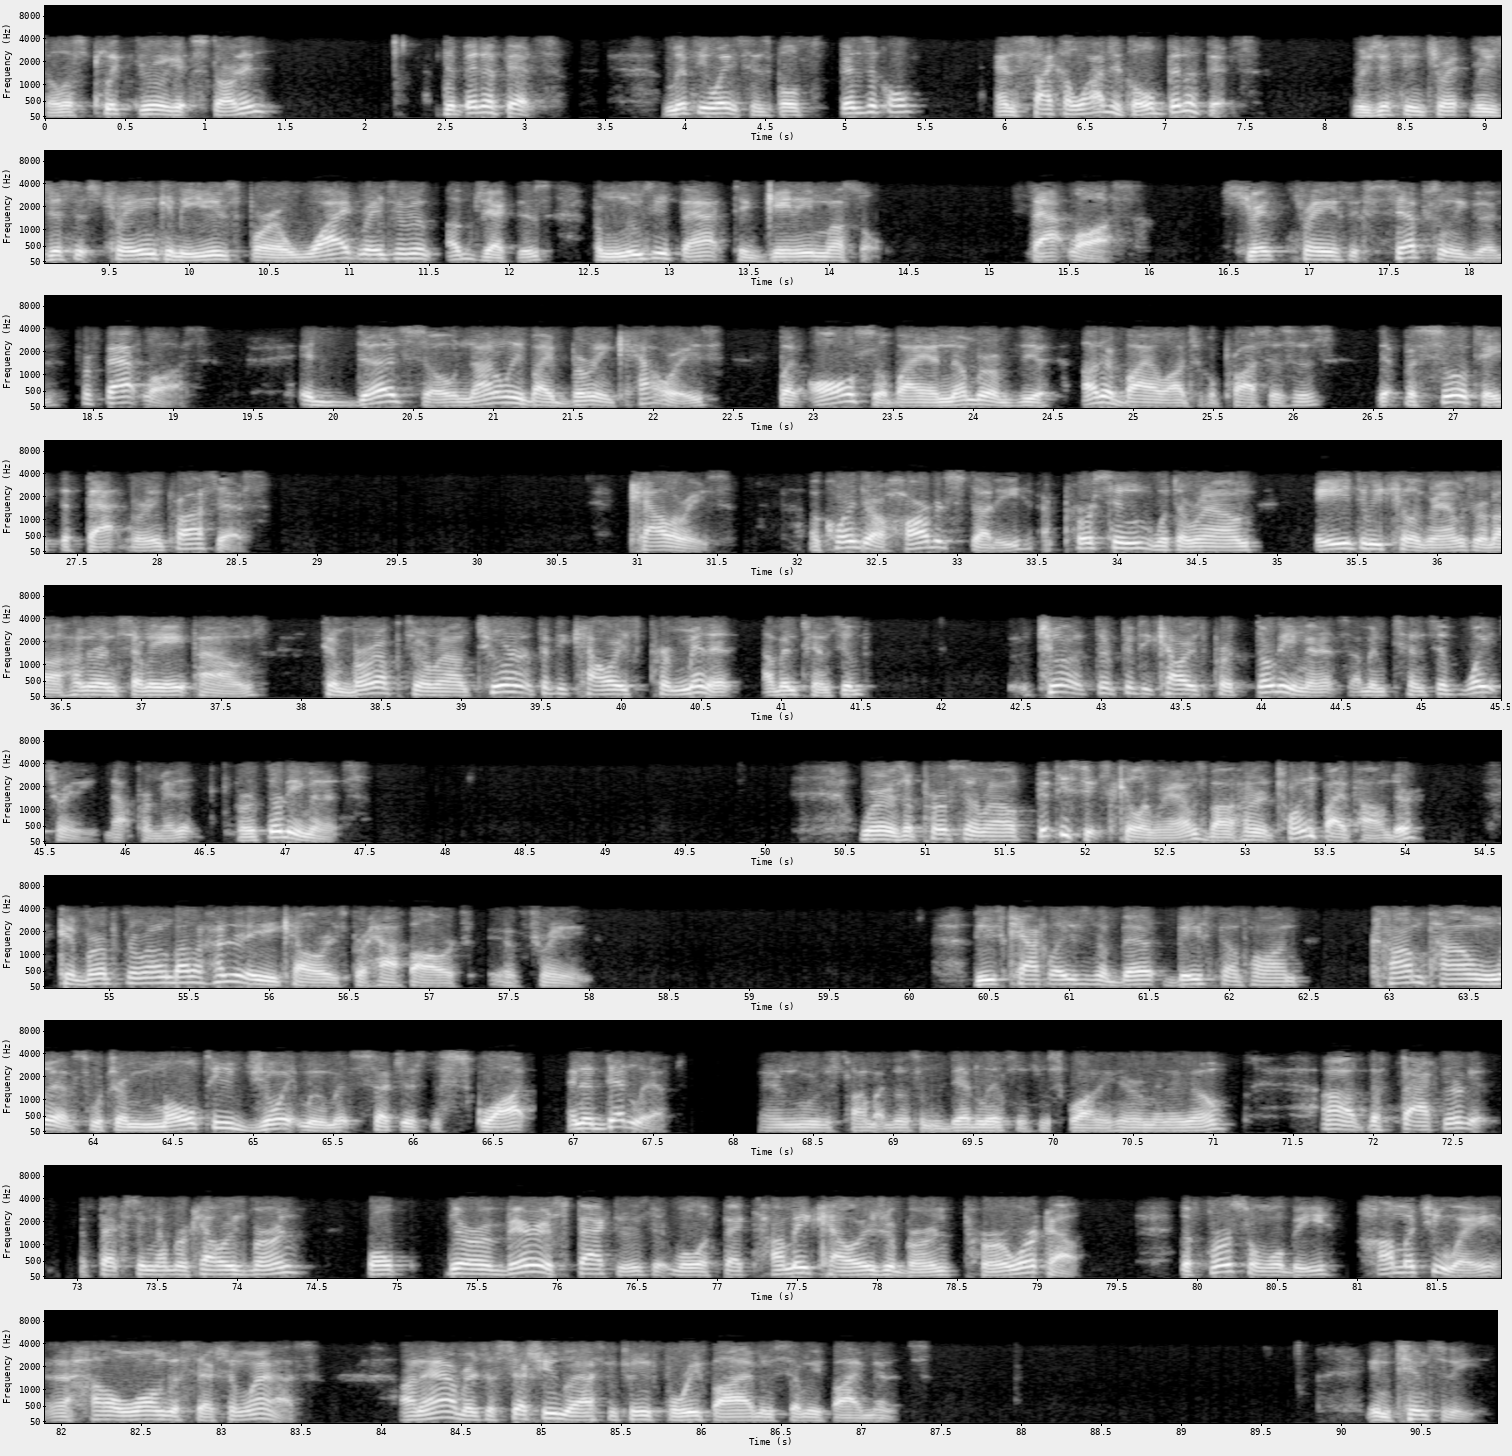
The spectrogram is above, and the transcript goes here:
So let's click through and get started. The benefits. Lifting weights has both physical and psychological benefits. Resistance, tra- resistance training can be used for a wide range of objectives from losing fat to gaining muscle. Fat loss. Strength training is exceptionally good for fat loss. It does so not only by burning calories, but also by a number of the other biological processes that facilitate the fat burning process. Calories. According to a Harvard study, a person with around 83 kilograms or about 178 pounds can burn up to around 250 calories per minute of intensive 250 calories per 30 minutes of intensive weight training, not per minute, per 30 minutes. Whereas a person around 56 kilograms, about 125 pounder, can to around about 180 calories per half hour of training. These calculations are based upon compound lifts, which are multi joint movements such as the squat and the deadlift. And we were just talking about doing some deadlifts and some squatting here a minute ago. Uh, the factor that affects the number of calories burned, well, there are various factors that will affect how many calories you burn per workout. The first one will be how much you weigh and how long the session lasts. On average, a session lasts between 45 and 75 minutes. Intensity.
